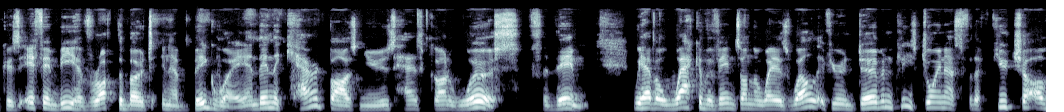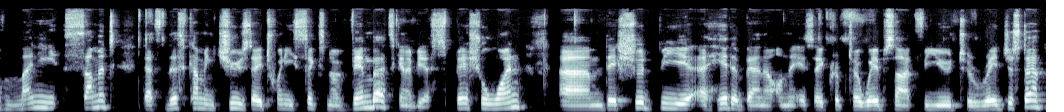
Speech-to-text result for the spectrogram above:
because FNB have rocked the boat in a big way, and then the Karatbars news has got worse for them. We have a whack of events on the way as well. If you're in Durban, please join us for the Future of Money Summit. That's this coming Tuesday, 26 November. It's going to be a special one. Um, there should be a header banner on the SA Crypto website for you to register.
